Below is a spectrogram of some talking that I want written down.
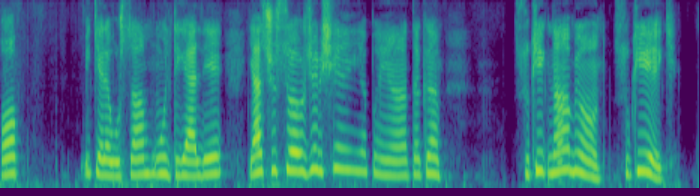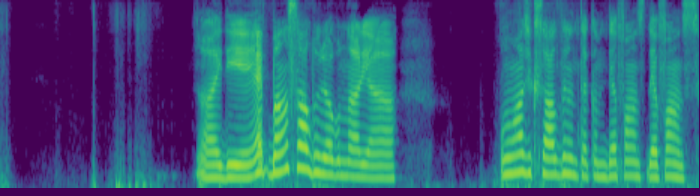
Hop. Bir kere vursam ulti geldi. Ya şu Surge'e bir şey yapın ya takım. Sukik ne yapıyorsun? Sukik. Haydi. Hep bana saldırıyor bunlar ya. Azıcık saldırın takım. Defans defans.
